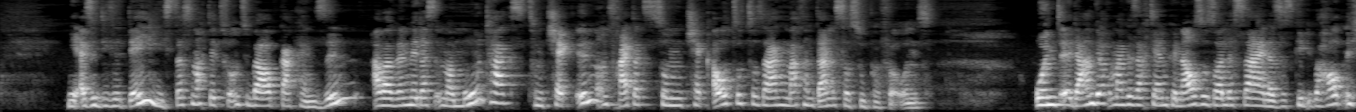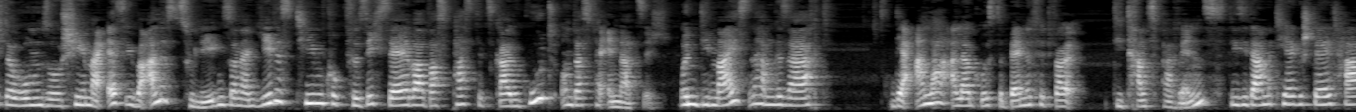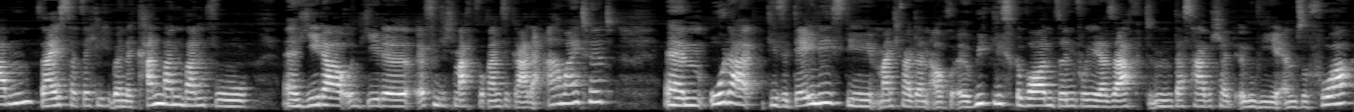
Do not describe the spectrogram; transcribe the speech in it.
nee, also diese Dailies, das macht jetzt für uns überhaupt gar keinen Sinn. Aber wenn wir das immer montags zum Check-in und freitags zum Check-out sozusagen machen, dann ist das super für uns. Und äh, da haben wir auch immer gesagt, ja, und genauso soll es sein. Also es geht überhaupt nicht darum, so Schema F über alles zu legen, sondern jedes Team guckt für sich selber, was passt jetzt gerade gut und das verändert sich. Und die meisten haben gesagt, der aller, allergrößte Benefit war die Transparenz, die sie damit hergestellt haben, sei es tatsächlich über eine Kanban-Wand, wo äh, jeder und jede öffentlich macht, woran sie gerade arbeitet, ähm, oder diese Dailies, die manchmal dann auch äh, Weeklies geworden sind, wo jeder sagt, hm, das habe ich halt irgendwie ähm, so vor.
